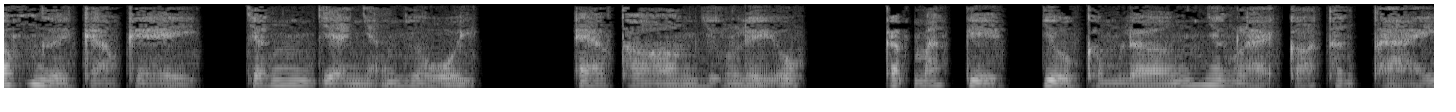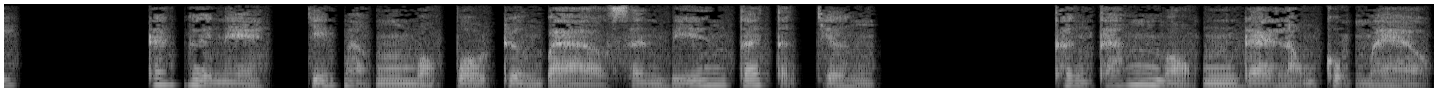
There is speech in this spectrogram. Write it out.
vóc người cao kề, chân da nhẵn nhụi, eo thon dương liễu, cặp mắt kia dù không lớn nhưng lại có thần thái. Các người nè chỉ mặc một bộ trường bào xanh biến tới tận chân. Thân thắng một đai lỏng cùng màu,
